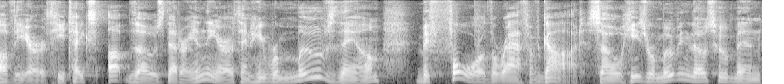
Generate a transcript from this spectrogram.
of the earth. He takes up those that are in the earth, and he removes them before the wrath of God. So he's removing those who've been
